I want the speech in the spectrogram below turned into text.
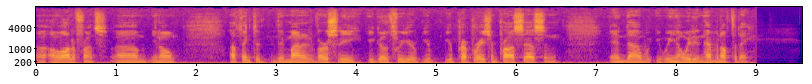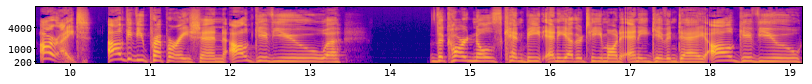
uh, on a lot of fronts. Um, you know, I think the, the amount of adversity you go through your your, your preparation process and and uh, we, you know we didn't have enough today. All right. I'll give you preparation. I'll give you uh, the Cardinals can beat any other team on any given day. I'll give you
